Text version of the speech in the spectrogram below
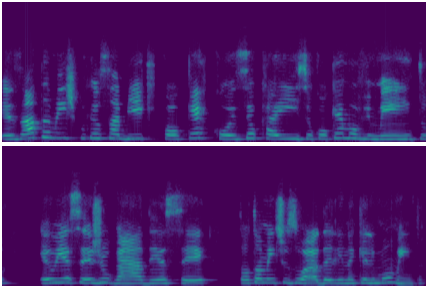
Exatamente porque eu sabia que qualquer coisa, se eu caísse, ou qualquer movimento, eu ia ser julgada, ia ser totalmente zoada ali naquele momento.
